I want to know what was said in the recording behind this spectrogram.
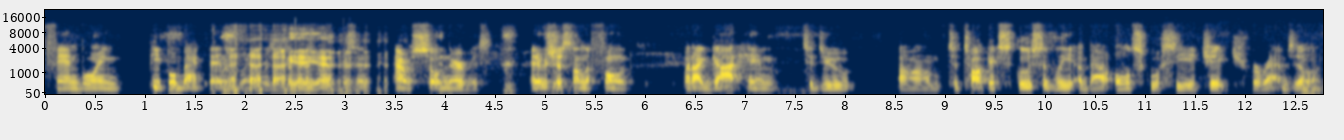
fanboying people back then when it was like Yeah, yeah. person. I was so nervous, and it was just on the phone. But I got him to do um, to talk exclusively about old school CHH for Rapzilla,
